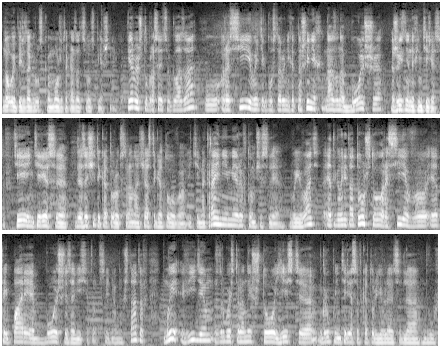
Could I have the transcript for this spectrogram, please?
новая перезагрузка может оказаться успешной. Первое, что бросается в глаза, у России в этих двусторонних отношениях названо больше жизненных интересов. Те интересы, для защиты которых страна часто готова идти на крайние меры, в том числе воевать. Это говорит о том, что Россия в этой паре больше зависит от Соединенных Штатов. Мы видим, с другой стороны, что есть э, группы интересов, которые являются для двух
